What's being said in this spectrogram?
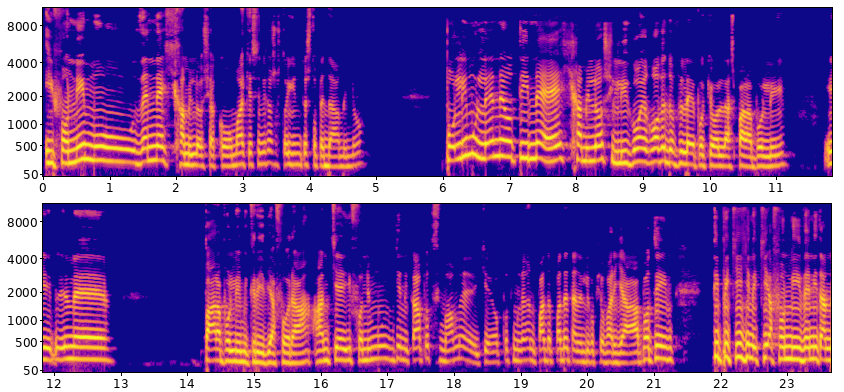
Η φωνή μου δεν έχει χαμηλώσει ακόμα και συνήθως αυτό γίνεται στο πεντάμινο. Πολλοί μου λένε ότι ναι, έχει χαμηλώσει λίγο. Εγώ δεν το βλέπω κιόλας πάρα πολύ. Είναι πάρα πολύ μικρή διαφορά. Αν και η φωνή μου γενικά από ό,τι θυμάμαι και από ό,τι μου λέγανε πάντα, πάντα ήταν λίγο πιο βαριά. Από ότι τυπική γυναικεία φωνή, δεν ήταν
